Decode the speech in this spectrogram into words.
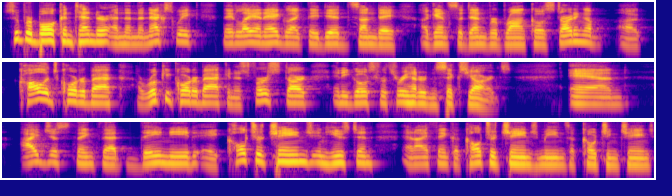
Super Bowl contender, and then the next week they lay an egg like they did Sunday against the Denver Broncos, starting a, a college quarterback, a rookie quarterback in his first start, and he goes for 306 yards. And I just think that they need a culture change in Houston. And I think a culture change means a coaching change.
